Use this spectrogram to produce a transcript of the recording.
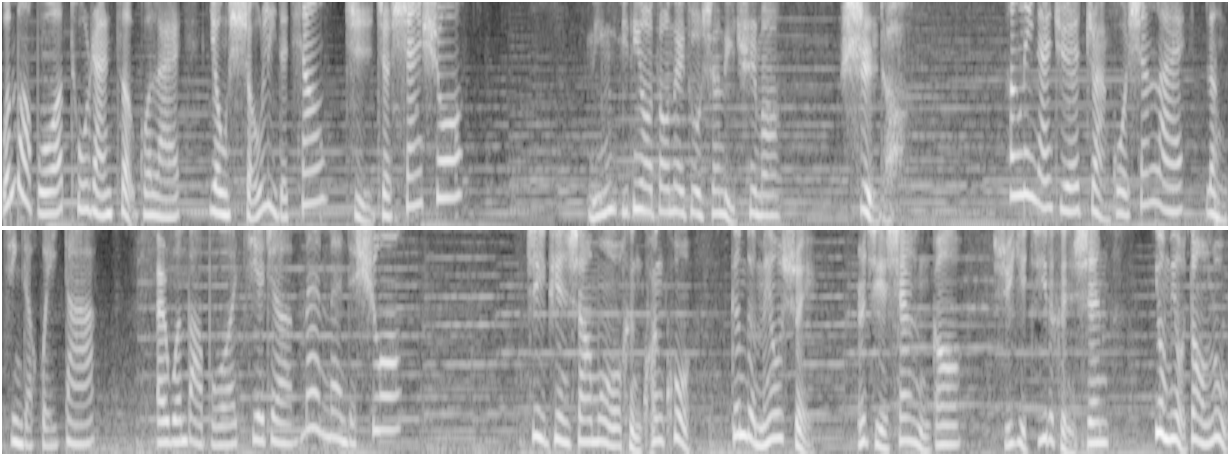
文保博突然走过来，用手里的枪指着山说。您一定要到那座山里去吗？是的。亨利男爵转过身来，冷静的回答。而文保博接着慢慢的说：“这片沙漠很宽阔，根本没有水，而且山很高，雪也积得很深，又没有道路。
